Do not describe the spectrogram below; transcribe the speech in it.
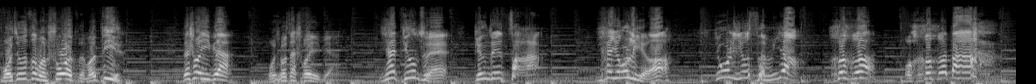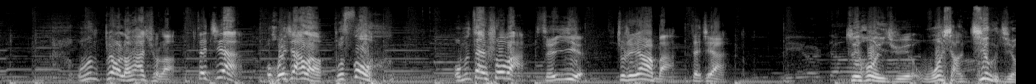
我就这么说，怎么地？再说一遍，我就再说一遍，你还顶嘴？顶嘴咋？你还有理了？有理又怎么样？呵呵，我呵呵哒。我们不要聊下去了，再见。我回家了，不送。我们再说吧，随意。就这样吧，再见。最后一句，我想静静。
